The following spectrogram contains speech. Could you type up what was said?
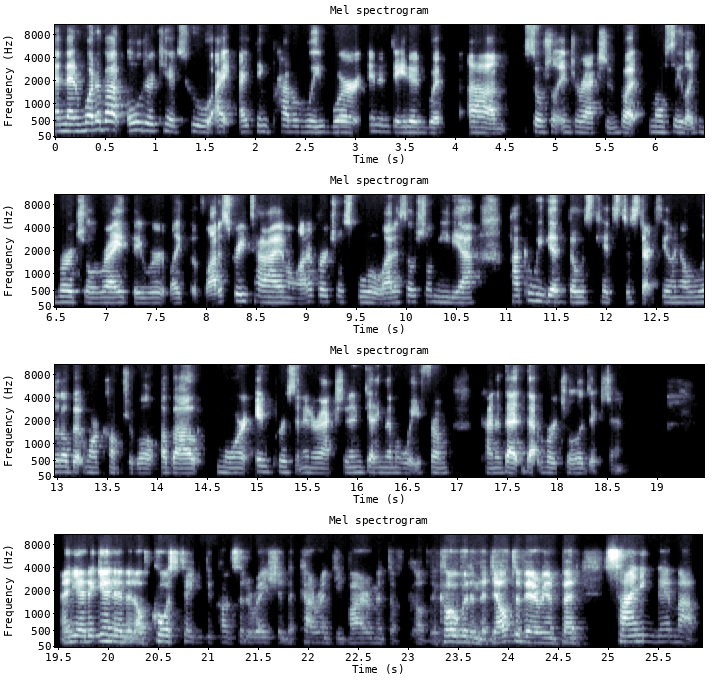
And then what about older kids who I, I think probably were inundated with um, social interaction, but mostly like virtual, right? They were like a lot of screen time, a lot of virtual school, a lot of social media. How can we get those kids to start feeling a little bit more comfortable about more in-person interaction and getting them away from kind of that, that virtual addiction? And yet again, and of course, take into consideration the current environment of, of the COVID and the Delta variant, but signing them up,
